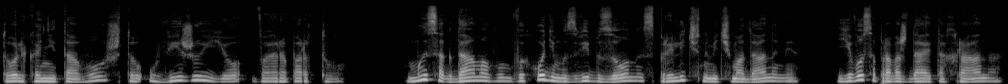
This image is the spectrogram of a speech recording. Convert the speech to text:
Только не того, что увижу ее в аэропорту. Мы с Агдамовым выходим из вип-зоны с приличными чемоданами. Его сопровождает охрана.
